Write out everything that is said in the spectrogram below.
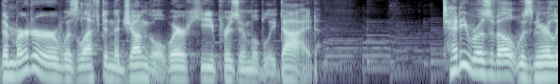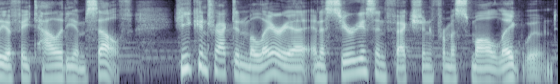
The murderer was left in the jungle where he presumably died. Teddy Roosevelt was nearly a fatality himself. He contracted malaria and a serious infection from a small leg wound.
